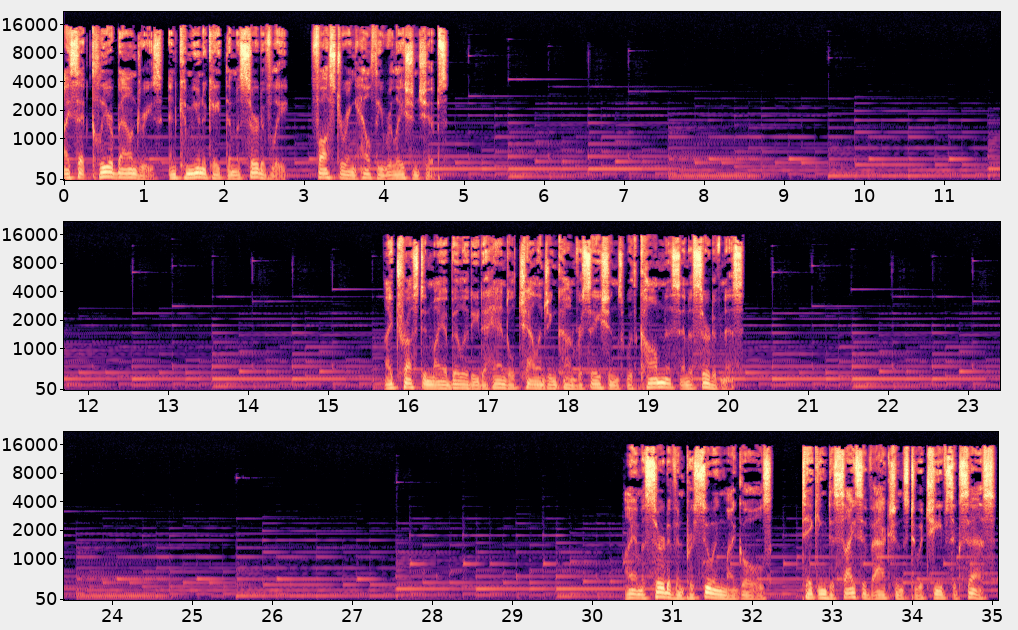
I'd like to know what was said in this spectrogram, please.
I set clear boundaries and communicate them assertively, fostering healthy relationships. I trust in my ability to handle challenging conversations with calmness and assertiveness. Am assertive in pursuing my goals, taking decisive actions to achieve success.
